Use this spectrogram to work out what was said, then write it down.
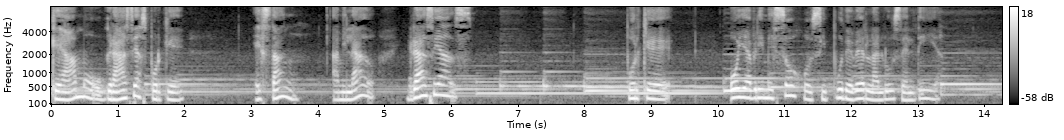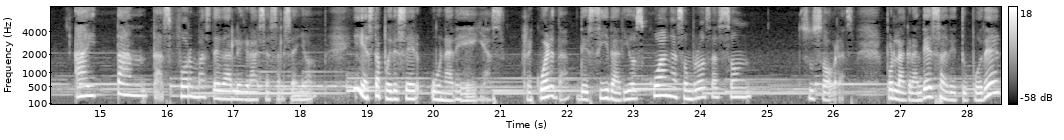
que amo. Gracias porque están a mi lado. Gracias porque hoy abrí mis ojos y pude ver la luz del día. Hay tantas formas de darle gracias al Señor y esta puede ser una de ellas. Recuerda, decida a Dios cuán asombrosas son sus obras. Por la grandeza de tu poder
